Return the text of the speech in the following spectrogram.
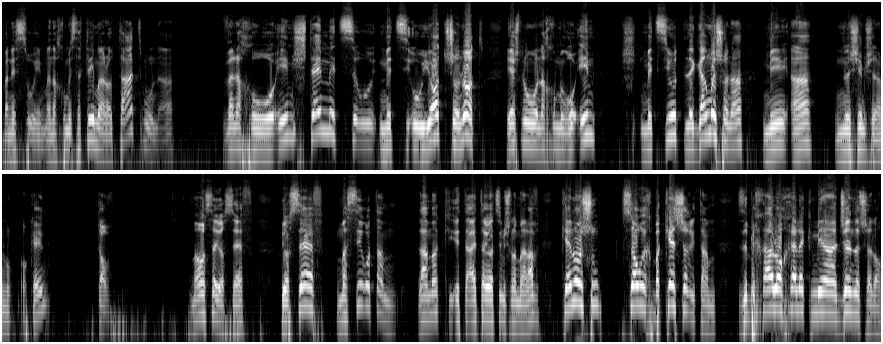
בנישואים, אנחנו מסתכלים על אותה תמונה, ואנחנו רואים שתי מציאו, מציאויות שונות. יש לנו, אנחנו רואים מציאות לגמרי שונה מהנשים שלנו, אוקיי? טוב, מה עושה יוסף? יוסף מסיר אותם. למה? את, את היועצים שלו מעליו, כי אין לו שום צורך בקשר איתם. זה בכלל לא חלק מהאג'נדה שלו.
